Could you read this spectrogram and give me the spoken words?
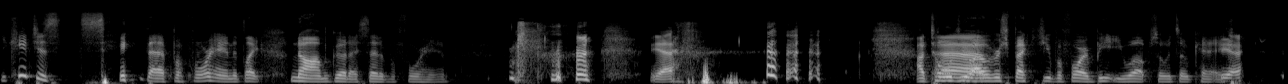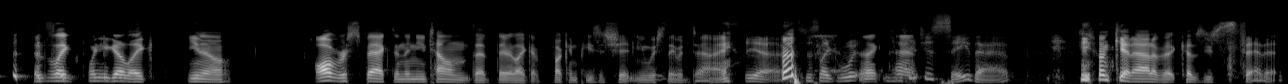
you can't just say that beforehand. It's like, no, I'm good. I said it beforehand. yeah. I told you I Uh, respected you before I beat you up, so it's okay. Yeah. It's like when you go like, you know, all respect, and then you tell them that they're like a fucking piece of shit, and you wish they would die. Yeah. It's just like what, Like, you eh. can't just say that. you don't get out of it because you said it.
